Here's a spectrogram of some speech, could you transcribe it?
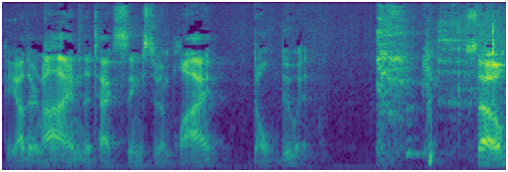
The other nine, the text seems to imply, don't do it. So,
